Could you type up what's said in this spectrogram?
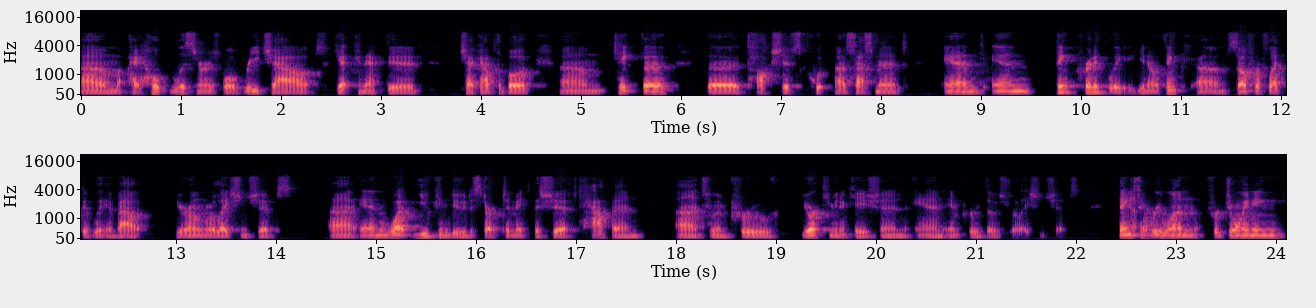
Um, I hope listeners will reach out, get connected, check out the book, um, take the the talk shifts assessment, and and think critically. You know, think um, self-reflectively about your own relationships uh, and what you can do to start to make the shift happen uh, to improve your communication and improve those relationships. Thanks everyone for joining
